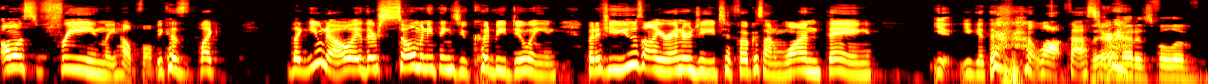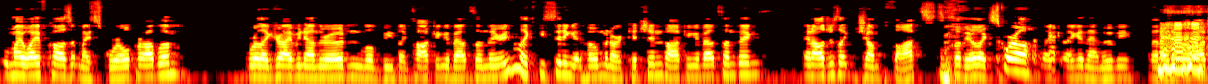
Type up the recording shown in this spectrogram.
almost freeingly helpful because like like you know there's so many things you could be doing but if you use all your energy to focus on one thing you, you get there a lot faster The internet is full of. My wife calls it my squirrel problem. We're like driving down the road and we'll be like talking about something, or even like be sitting at home in our kitchen talking about something, and I'll just like jump thoughts. So they're like squirrel, like like in that movie that I never watched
